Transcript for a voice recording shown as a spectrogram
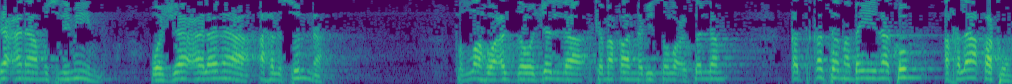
جعلنا مسلمين وجعلنا أهل سنة. فالله عز وجل كما قال النبي صلى الله عليه وسلم قد قسم بينكم أخلاقكم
